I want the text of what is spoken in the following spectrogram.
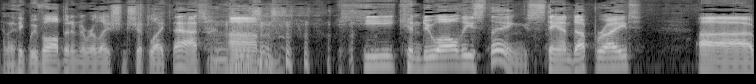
and I think we've all been in a relationship like that. Mm-hmm. Um, he can do all these things: stand upright, uh,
